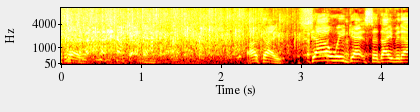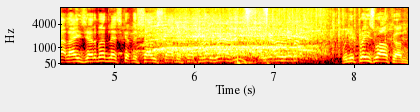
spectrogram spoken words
Okay. Okay, shall we get Sir David out, ladies and gentlemen? Let's get the show started properly. Will you please welcome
